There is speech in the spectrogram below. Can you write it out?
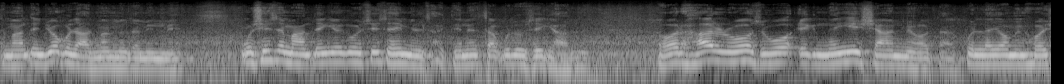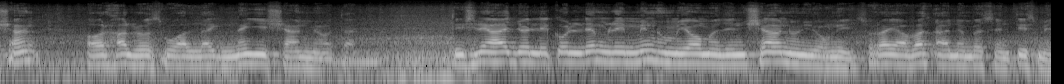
سے مانگتے ہیں، جو کچھ آسمان میں، زمین میں۔ ہے اسی سے مانگتے ہیں کیونکہ اسی سے ہی مل سکتے ہیں، سب کچھ اسی کے ہاتھ میں اور ہر روز وہ ایک نئی شان میں ہوتا ہے۔ کل یومن ہو شان اور ہر روز وہ اللہ ایک نئی شان میں ہوتا ہے۔ تیسری آیت جو لکن ہم یوم شان یونی سورہ آبس آج نمبر سینتیس میں۔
